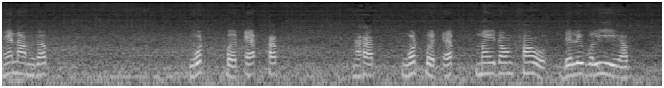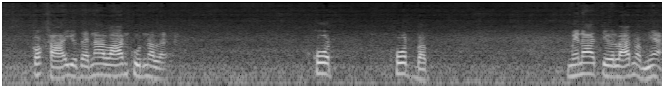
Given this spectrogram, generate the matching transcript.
แนะนำครับ งดเปิดแอปครับนะครับ งดเปิดแอปไม่ต้องเข้า Delivery ครับ ก็ขายอยู่แต่หน้าร้านคุณนั่นแหละ โคตรโคตรแบบ ไม่น่าเจอร้านแบบเนี้ย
